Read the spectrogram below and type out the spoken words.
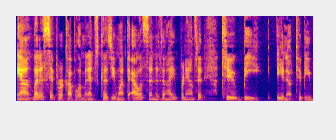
and let it sit for a couple of minutes because you want the Allicin, is that how you pronounce it, to be, you know, to be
